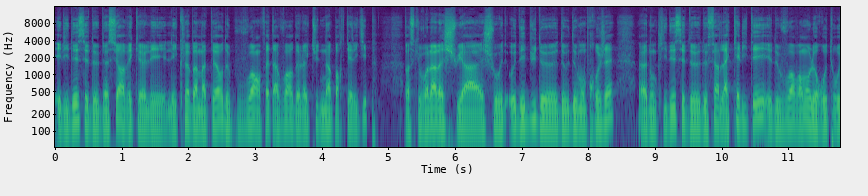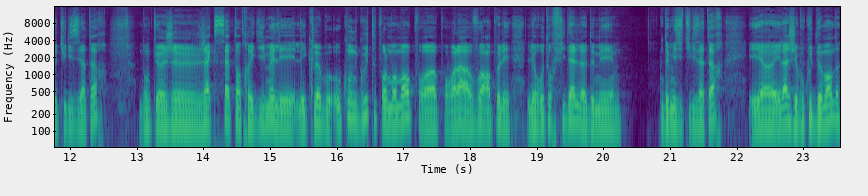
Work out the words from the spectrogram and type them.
l'idée, c'est de, bien sûr, avec les, les, clubs amateurs, de pouvoir en fait avoir de l'actu de n'importe quelle équipe parce que voilà là je suis au, début de, mon projet. Donc l'idée c'est de, faire de la qualité et de voir vraiment le retour utilisateur. Donc euh, j'accepte entre guillemets les, clubs au, compte-goutte pour le moment pour, euh, voir un peu les, retours fidèles de mes, utilisateurs. Et, euh, là j'ai beaucoup de demandes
